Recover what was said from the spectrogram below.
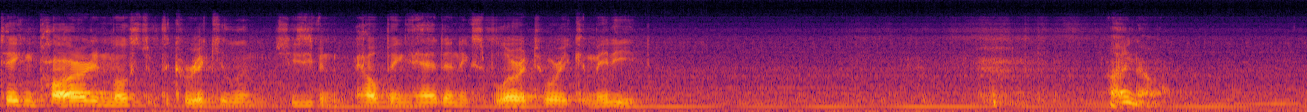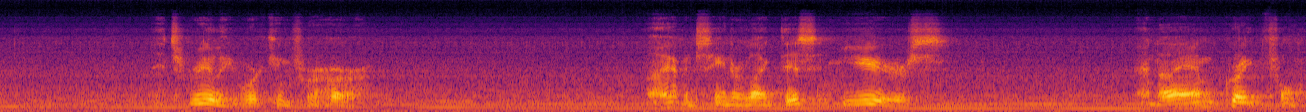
taking part in most of the curriculum. She's even helping head an exploratory committee. I know. It's really working for her. I haven't seen her like this in years. And I am grateful.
